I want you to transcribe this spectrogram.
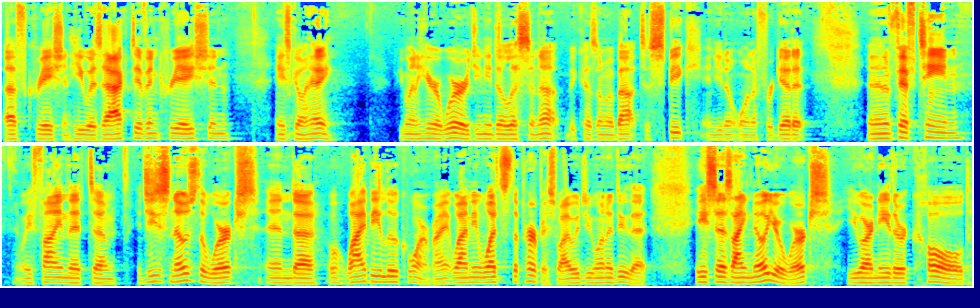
of creation. He was active in creation, and he's going, hey, if you want to hear a word, you need to listen up because I'm about to speak and you don't want to forget it. And then in 15, we find that um, Jesus knows the works, and uh, why be lukewarm, right? Well, I mean, what's the purpose? Why would you want to do that? He says, I know your works. You are neither cold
